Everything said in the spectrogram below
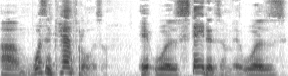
um, wasn't capitalism. It was statism. It was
